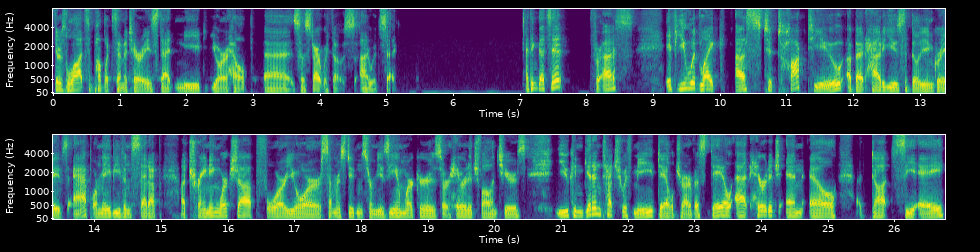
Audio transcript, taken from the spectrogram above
There's lots of public cemeteries that need your help. Uh, so start with those, I would say. I think that's it for us. If you would like us to talk to you about how to use the Billion Graves app, or maybe even set up a training workshop for your summer students or museum workers or heritage volunteers, you can get in touch with me, Dale Jarvis, dale at heritagenl.ca,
